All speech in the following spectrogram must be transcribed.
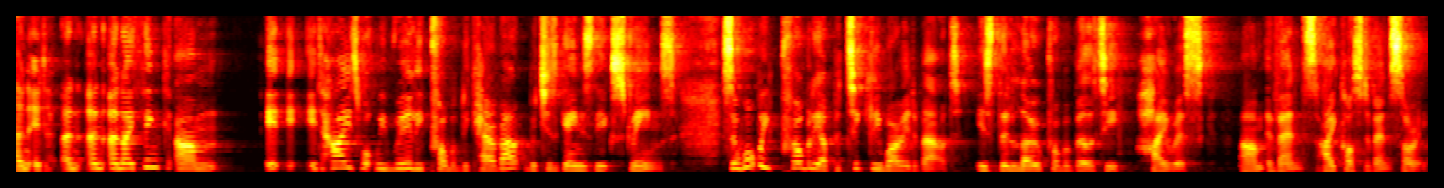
and it, and, and, and I think, um, it, it, hides what we really probably care about, which is again is the extremes. So what we probably are particularly worried about is the low probability, high risk um, events, high cost events, sorry,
